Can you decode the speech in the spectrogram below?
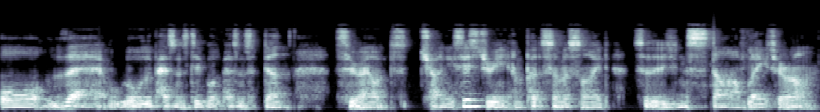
or there, or the peasants did what the peasants had done throughout Chinese history and put some aside so that they didn't starve later on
